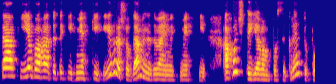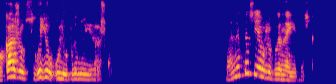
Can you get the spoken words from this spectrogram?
Так, є багато таких м'яких іграшок, да, ми називаємо їх м'які. А хочете, я вам по секрету покажу свою улюблену іграшку. У мене теж є улюблена іграшка.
